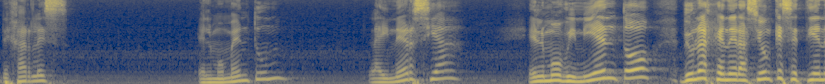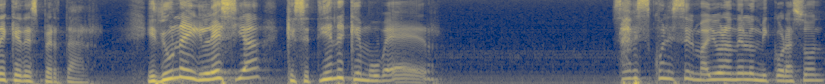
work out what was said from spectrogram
Dejarles el momentum, la inercia, el movimiento de una generación que se tiene que despertar y de una iglesia que se tiene que mover. ¿Sabes cuál es el mayor anhelo en mi corazón?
